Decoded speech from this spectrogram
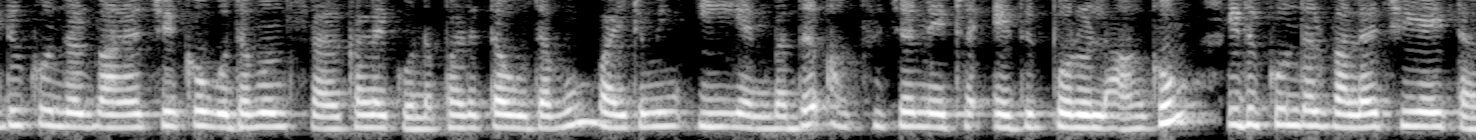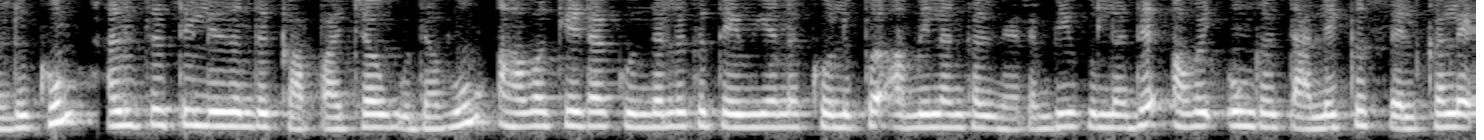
இது கூந்தல் வளர்ச்சிக்கு உதவும் செல்களை குணப்படுத்த உதவும். வைட்டமின் இ e என்பது ஆக்சிஜனேற்ற எதிர்பொருள் ஆகும் இது கூந்தல் வளர்ச்சியை தடுக்கும். அழுத்தத்தில் இருந்து காப்பாற்ற உதவும். அவகேடா குந்தலுக்கு தேவையான கொழுப்பு அமிலங்கள் நிரம்பி உள்ளது. அவை உங்கள் தலைக்கு செல்களை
